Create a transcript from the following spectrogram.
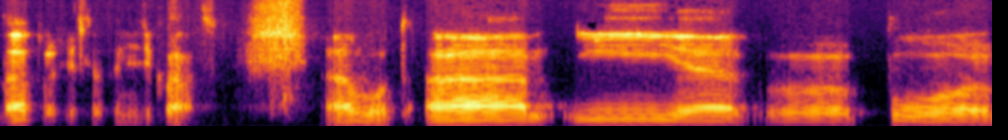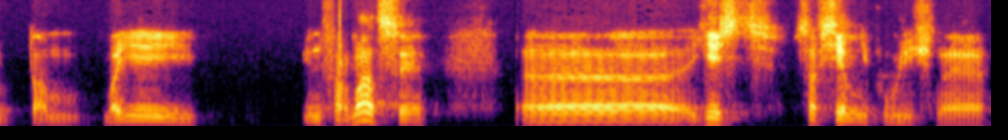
да, то есть если это не декларация. Вот. И по там, моей информации, Э, есть совсем не публичная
